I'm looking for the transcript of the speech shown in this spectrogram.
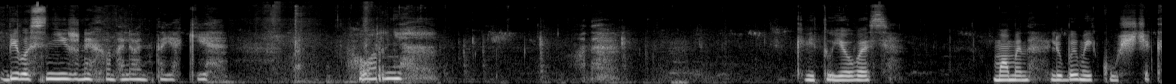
білосніжних. Вон, гляньте, які гарні. Квітує увесь мамин любимий кущик.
